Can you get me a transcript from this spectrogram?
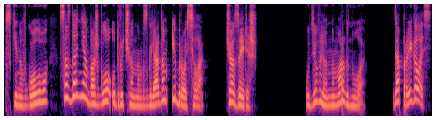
Вскинув голову, создание обожгло удрученным взглядом и бросило. «Чё зыришь?» Удивленно моргнула. «Допрыгалась?»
